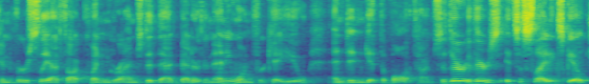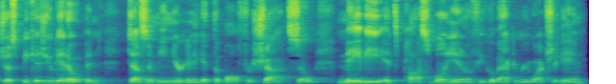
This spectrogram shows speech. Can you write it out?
Conversely, I thought Quentin Grimes did that better than anyone for KU and didn't get the ball at times. So there, there's it's a sliding scale. Just because you get open doesn't mean you're going to get the ball for shots. So maybe it's possible, you know, if you go back and rewatch the game,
